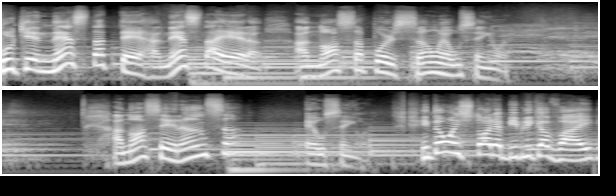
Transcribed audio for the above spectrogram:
porque nesta terra, nesta era, a nossa porção é o Senhor. A nossa herança é o Senhor. Então a história bíblica vai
